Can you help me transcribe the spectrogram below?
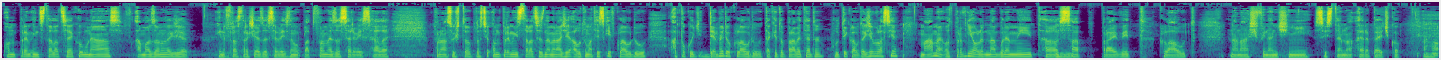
on-prem instalace jako u nás v Amazonu, takže infrastructure as a service nebo platform as a service, ale pro nás už to prostě on-prem instalace znamená, že je automaticky v cloudu a pokud jdeme do cloudu, tak je to právě ten multi-cloud. Takže vlastně máme od 1. ledna budeme mít uh, mm-hmm. SAP Private Cloud na náš finanční systém, na RPčko. Aha.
